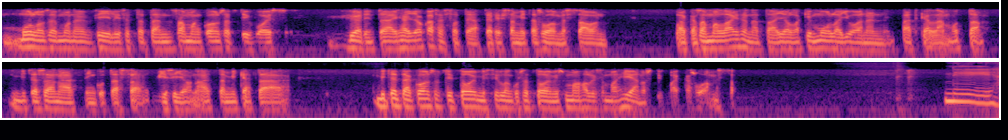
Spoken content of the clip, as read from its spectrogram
mulla on semmoinen fiilis, että tämän saman konseptin voisi hyödyntää ihan jokaisessa teatterissa, mitä Suomessa on vaikka samanlaisena tai jollakin muulla juonen pätkällä, mutta mitä sä näet niin kuin tässä visiona, että mikä tämä, miten tämä konsepti toimisi silloin, kun se toimisi mahdollisimman hienosti vaikka Suomessa? Niin,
